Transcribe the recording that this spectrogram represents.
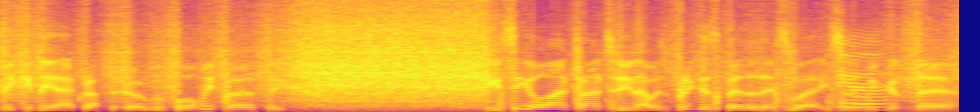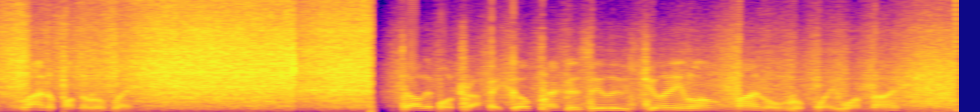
sneaking the aircraft over for me, perfect. You see all I'm trying to do now is bring us further this way so that we can uh, line up on the runway. Darley Moor traffic. Golf Tango Zulu's joining along final runway 19.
